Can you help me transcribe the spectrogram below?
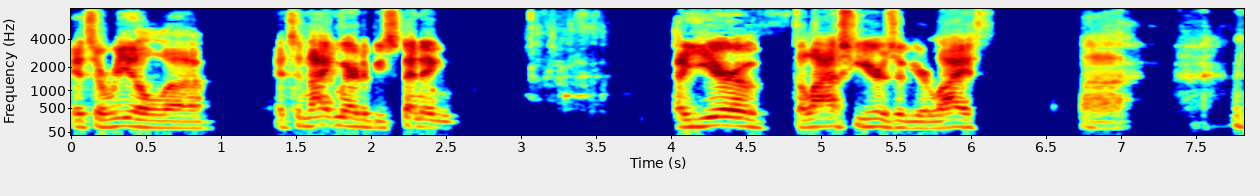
it's a real, uh, it's a nightmare to be spending a year of the last years of your life uh,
